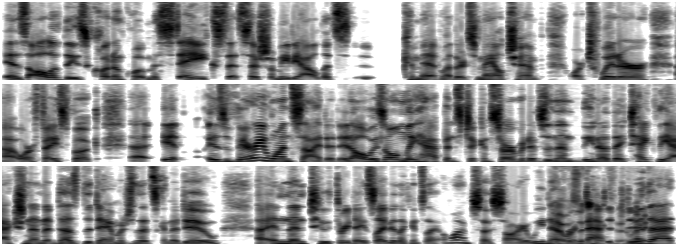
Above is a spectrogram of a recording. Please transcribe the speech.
is all of these quote unquote mistakes that social media outlets uh, commit, whether it's MailChimp or Twitter uh, or Facebook, uh, it is very one-sided. It always only happens to conservatives, and then you know they take the action and it does the damage that it's going to do, uh, and then two, three days later they can say, "Oh, I'm so sorry, we never intended to do right. that.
